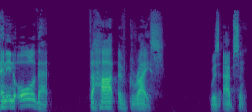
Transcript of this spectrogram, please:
And in all of that, the heart of grace was absent.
